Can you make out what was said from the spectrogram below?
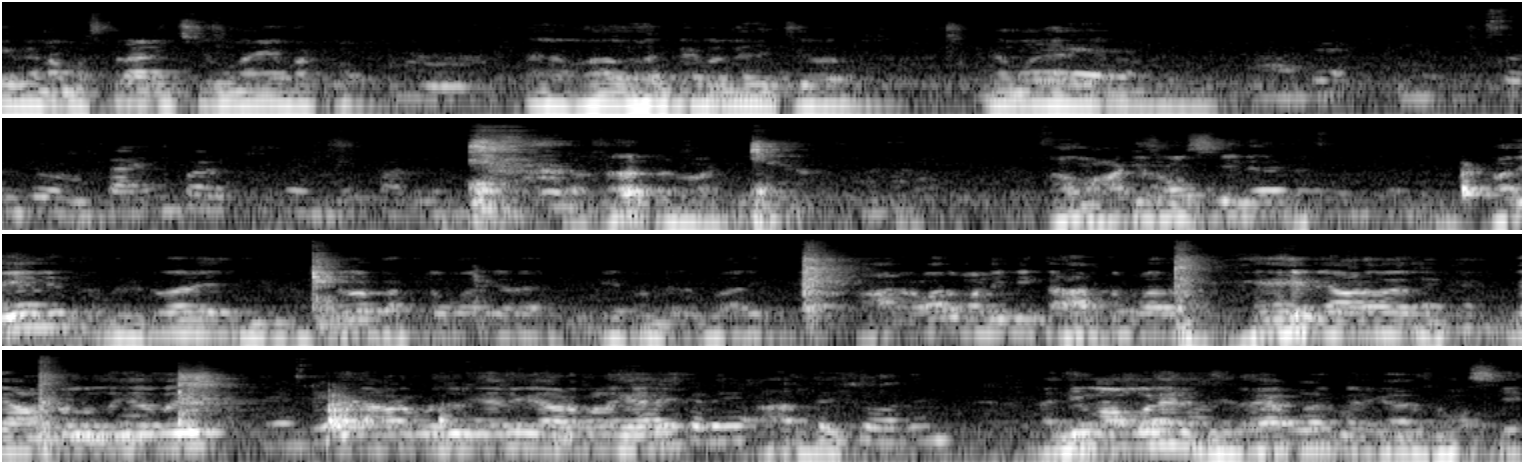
ఏమైనా వస్త్రాలు ఇచ్చి ఉన్నాయా బట్టలు? పేపర్ మీద ఇచ్చేవారు మాకి సమస్య లేదు. అదేం లేదు బిడ్డవారే మీ బిడ్డవారు కదా పేపర్ మీద పోవాలి ఆ తర్వాత మళ్ళీ మీకు ఆహారతో పోవాలి మీ ఆడవాళ్ళు మీ ఆడపిల్ల ఉంది కదా మరి మీ ఆడపడుతుంది కానీ మీ కానీ అన్నీ మామూలేనండి లేకపోతే సమస్య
